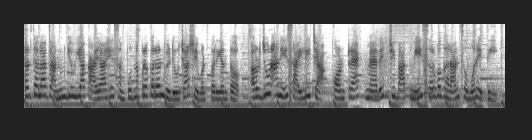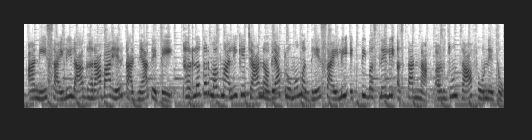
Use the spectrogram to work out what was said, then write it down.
तर चला जाणून घेऊया काय आहे संपूर्ण प्रकरण व्हिडिओच्या शेवटपर्यंत. अर्जुन आणि सायलीच्या कॉन्ट्रॅक्ट मॅरेजची बातमी सर्व घरांसमोर येते आणि सायलीला घराबाहेर काढण्यात येते. ठरलं तर मग मालिकेच्या नव्या प्रोमो मध्ये सायली एकटी बसलेली असताना अर्जुनचा फोन येतो.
